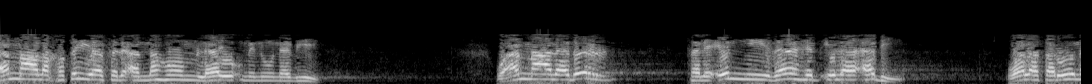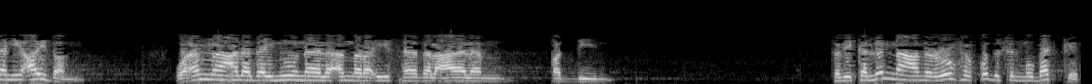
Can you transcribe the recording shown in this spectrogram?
أما على خطية فلأنهم لا يؤمنون بي. وأما على بر فلإني ذاهب إلى أبي ولا ترونني أيضا. وأما على دينونه لأن رئيس هذا العالم قد دين فبيكلمنا عن الروح القدس المبكت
